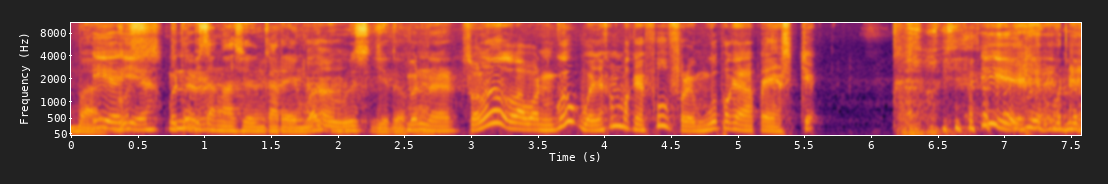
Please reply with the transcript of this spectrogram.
bagus. Iya, iya, kita bener. bisa ngasilin karya yang bagus gitu kan. Bener. Soalnya lawan gue banyak kan pakai full frame. Gue pakai APS-C. Iya. Iya bener.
